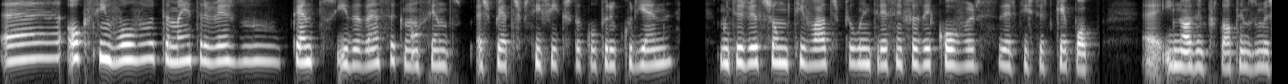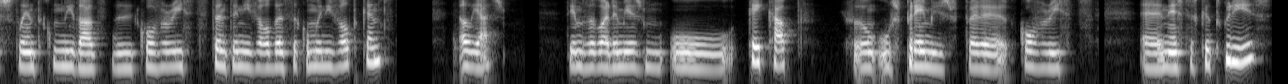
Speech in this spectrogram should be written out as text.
uh, ou que se envolva também através do canto e da dança, que não sendo aspectos específicos da cultura coreana, muitas vezes são motivados pelo interesse em fazer covers de artistas de K-pop. Uh, e nós em Portugal temos uma excelente comunidade de coverists, tanto a nível de dança como a nível de canto. Aliás, temos agora mesmo o K-Cup, que são os prémios para coverists uh, nestas categorias.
